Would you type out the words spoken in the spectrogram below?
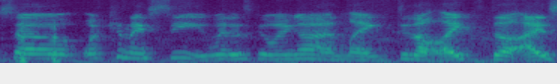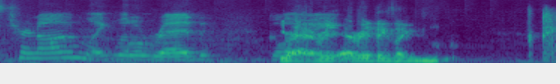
so what can I see? What is going on? Like, do the light, the eyes turn on? Like little red glowing? Yeah, every, everything's like,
